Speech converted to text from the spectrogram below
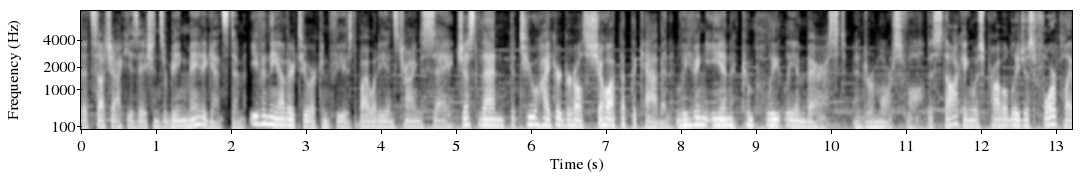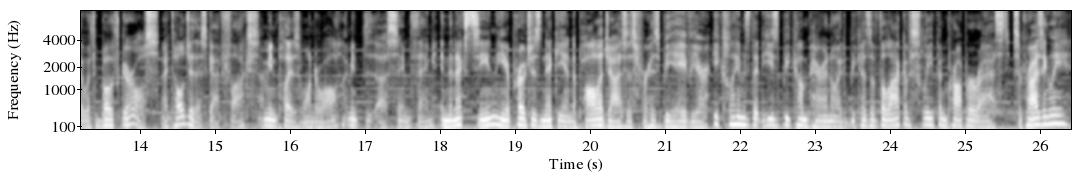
that such accusations are being made against him. Even the other two are confused by what Ian's trying to say. Just then, the two hiker girls show up at the cabin, leaving Ian completely embarrassed and remorseful. The stalking was probably just foreplay with both girls. I told you this guy fucks. I mean, plays Wonderwall. I mean, uh, same thing. In the next scene, he approaches Nicky and apologizes for his behavior. He claims that he's become paranoid because of the lack of sleep and proper rest. Surprisingly,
